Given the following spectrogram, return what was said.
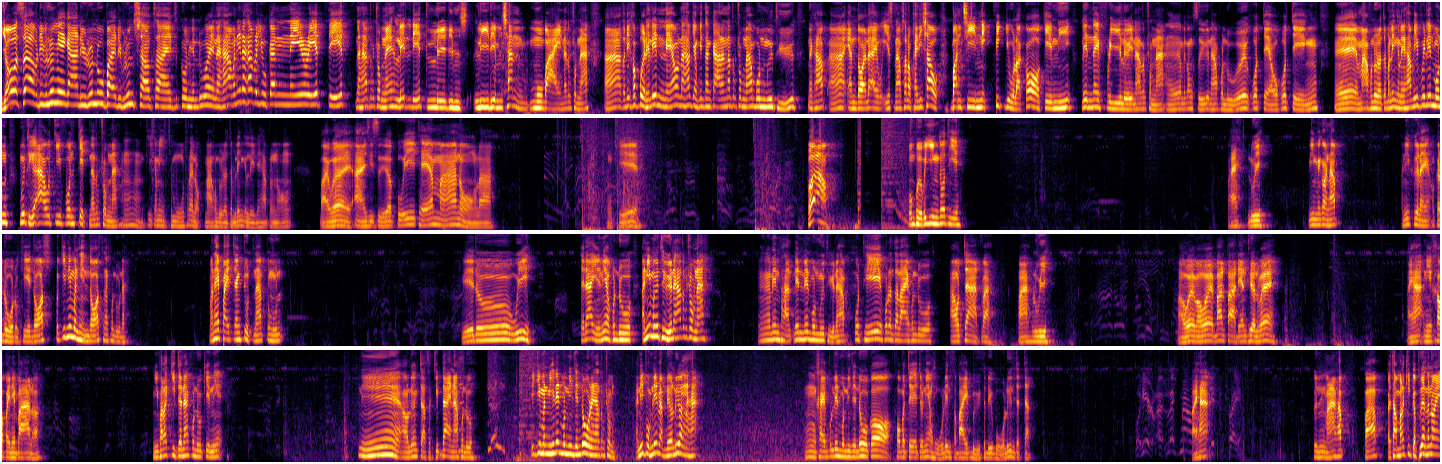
โยซาดีวิรุ่นเมกาดีวิรุ่นดูไบดีวิรุ่นชาวไทยทุกคนกันด้วยนะฮะ วันนี้นะครับเราอยู่กันใน Red Dead นะฮะท่านผู้ชมนะ Red Dead Redemption Redemption Mobile นะท่านผู้ชมนะอ่าตอนนี้เขาเปิดให้เล่นแล้วนะครับ อย่างเป็นทางการแล้วนะท่านผู้ชมนะบนมือถือนะครับอ่า Android และ iOS นะครับสำหรับใครที่เช่าบัญชี Netflix อยู่ล่ะก็เกมนี้เล่นได้ฟรีเลยนะท่านผู้ชมนะเออไม่ต้องซื้อนะครับคนดูเอ้ยโคตรแจ๋วโคตรเจ๋ง เอ้ยมาคนดูเราจะมาเล่นกันเลยครับนี่พี่เล่นบนมือถือ ROG Phone 7 นะท่านผู้ชมนะพี่ก็ไม่อยากจะมูเท่าไหร่หรอกมาคนดูเราจะมาเล่นกันเลยนะครับน้องๆไปเว้ยไอ้ายสีเสือปุ้ยแถมมาหนองละโอเคเฮ้ยอ้าวผมเผลอไปยิงโทษทีไปลุย วิ่งไปก่อนครับ อันนี้คืออะไรกระโดดโอเคดอชเมื่อกี้นี่มันเห็นดอชนะคนดูนะ มันให้ไปจังจุดนะครับตรงนู้นเวดูวิใช้ได้อยู่เนี่ยคนดู อันนี้มือถือนะครับท่านผู้ชมนะเออเล่นผ่านเล่นเล่นบนมือถือนะครับโคตรเท่โคตรอันตรายคนดู เอาจัดว่ะมาลุย มาเว้ยมาเว้ยบ้านป่าแดนเถื่อนเว้ย ไปฮะ นี่เข้าไปในบาร์เหรอ มีภารกิจด้วยนะคนดูเกมนี้ นี่ เอาเรื่องจัดสคริปต์ได้นะคนดู จริงๆ มันมีให้เล่นบน Nintendo เลยนะท่านผู้ชม อันนี้ผมเล่นแบบเนื้อเรื่องนะฮะ อืม ใครเล่นบน Nintendo ก็พอมาเจอไอ้เจ้าเนี่ยโอ้โหเล่นสบายบือสะดือโบลื่นจัดจัด Well, here, uh, let's mount Phải up hả? and hit the trail. ๆขึ้นมาครับฟ้าบไปทำภารกิจกับเพื่อนซะหน่อย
